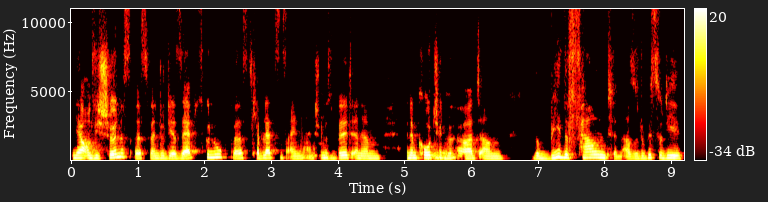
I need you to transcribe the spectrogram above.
Ja, und wie schön es ist, wenn du dir selbst genug bist. Ich habe letztens ein, ein schönes Bild in einem, in einem Coaching mhm. gehört. Um, ähm, the be the fountain. Also du bist so die,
